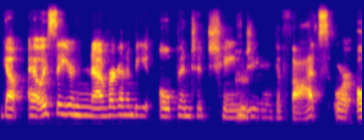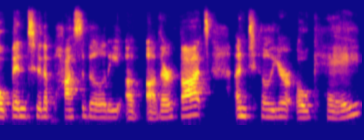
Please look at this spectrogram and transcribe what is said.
Yep. I always say you're never going to be open to changing the thoughts or open to the possibility of other thoughts until you're okay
